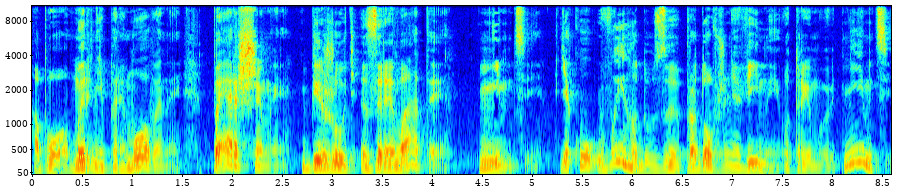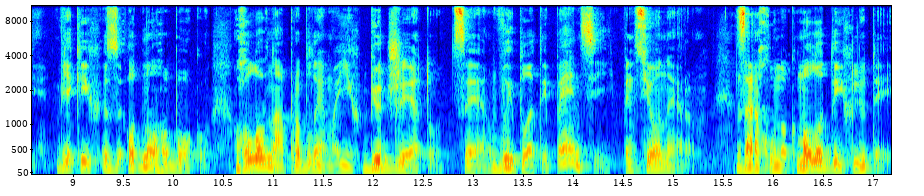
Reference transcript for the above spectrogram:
або мирні перемовини першими біжуть зривати німці. Яку вигоду з продовження війни отримують німці, в яких з одного боку головна проблема їх бюджету це виплати пенсій пенсіонерам за рахунок молодих людей,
